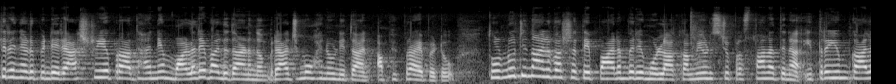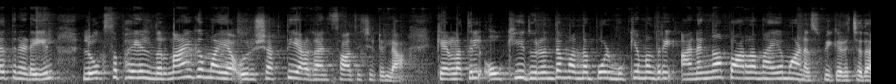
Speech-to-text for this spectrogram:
തിരഞ്ഞെടുപ്പിന്റെ രാഷ്ട്രീയ പ്രാധാന്യം വളരെ വലുതാണെന്നും രാജ്മോഹൻ ഉണ്ണിത്താൻ അഭിപ്രായപ്പെട്ടു. തൊണ്ണൂറ്റിനാല് വർഷത്തെ പാരമ്പര്യമുള്ള കമ്മ്യൂണിസ്റ്റ് പ്രസ്ഥാനത്തിന് ഇത്രയും കാലത്തിനിടയിൽ ലോക്സഭയിൽ നിർണായകമായ ഒരു ശക്തിയാകാൻ സാധിച്ചിട്ടില്ല. കേരളത്തിൽ ഓഖി ദുരന്തം വന്നപ്പോൾ മുഖ്യമന്ത്രി അനങ്ങാപ്പാറ നയമാണ് സ്വീകരിച്ചത്.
